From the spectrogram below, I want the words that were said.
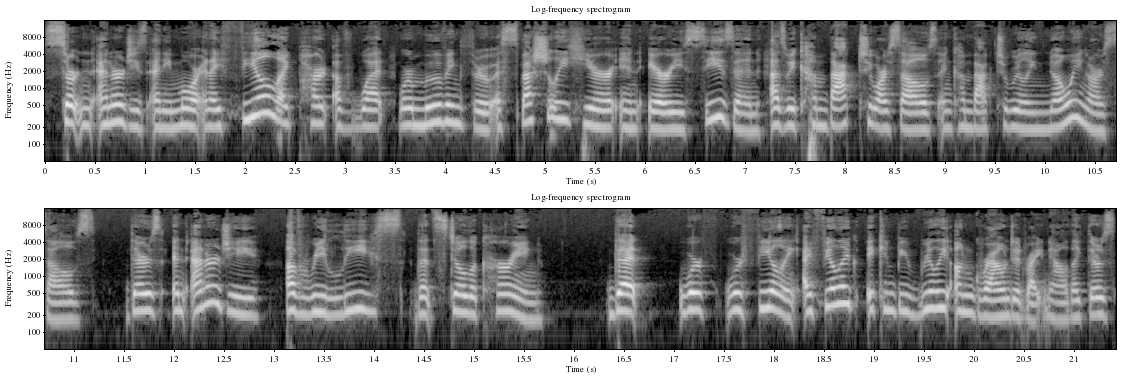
certain energies anymore. And I feel like part of what we're moving through, especially here in Aries season, as we come back to ourselves and come back to really knowing ourselves, there's an energy of release that's still occurring that we're we're feeling i feel like it can be really ungrounded right now. Like there's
